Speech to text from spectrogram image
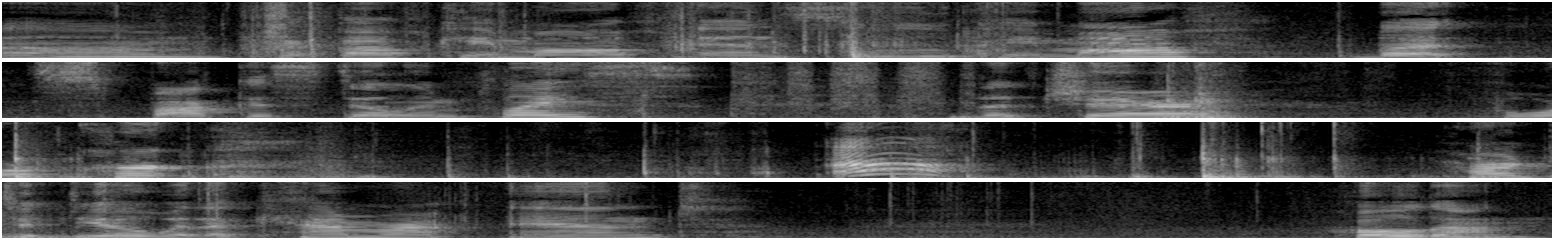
Um, Chekov came off and Sulu came off, but Spock is still in place. The chair for Kirk. Ah! Hard to deal with a camera and hold on.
